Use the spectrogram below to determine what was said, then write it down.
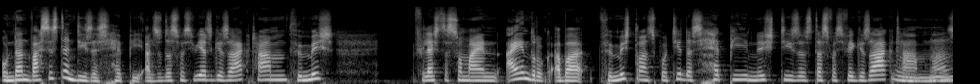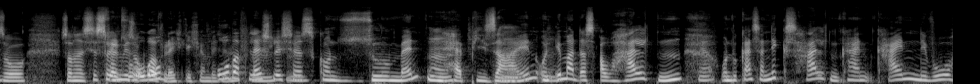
und dann, was ist denn dieses Happy? Also das, was wir jetzt gesagt haben, für mich vielleicht ist das so mein Eindruck, aber für mich transportiert das Happy nicht dieses, das, was wir gesagt haben, ne? so, sondern es ist so irgendwie so oberflächlich ein bisschen. Mhm. oberflächliches Konsumenten-Happy sein und immer das auch halten. Ja. Und du kannst ja nichts halten, kein, kein Niveau.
